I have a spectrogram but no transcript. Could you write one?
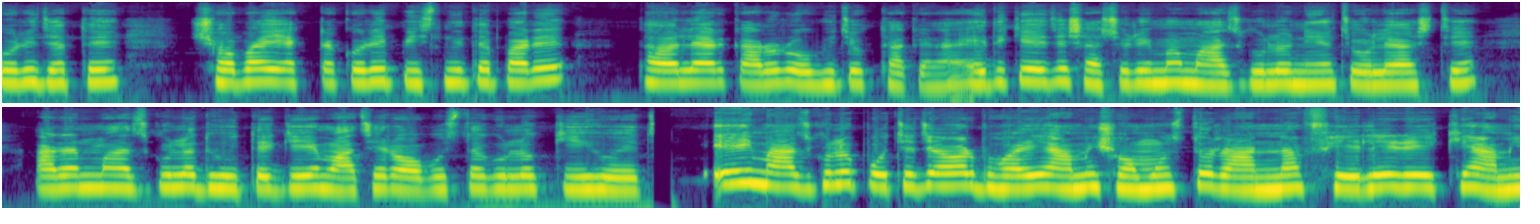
করি যাতে সবাই একটা করে পিস নিতে পারে, তাহলে আর কারোর অভিযোগ থাকে না। এদিকে এই যে শাশুড়ি মা মাছগুলো নিয়ে চলে আসছে, আর মাছগুলো ধুইতে গিয়ে মাছের অবস্থাগুলো কি হয়েছে? এই মাছগুলো পচে যাওয়ার ভয়ে আমি সমস্ত রান্না ফেলে রেখে আমি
